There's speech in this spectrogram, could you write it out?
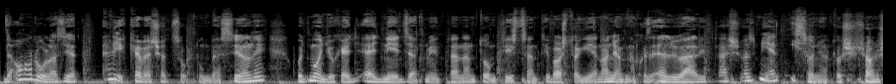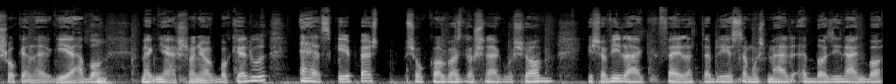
de arról azért elég keveset szoktunk beszélni, hogy mondjuk egy, egy négyzetméter, nem tudom, 10 centi vastag ilyen anyagnak az előállítása, az milyen iszonyatosan sok energiába, uh-huh. meg nyersanyagba kerül. Ehhez képest sokkal gazdaságosabb, és a világ fejlettebb része most már ebbe az irányba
